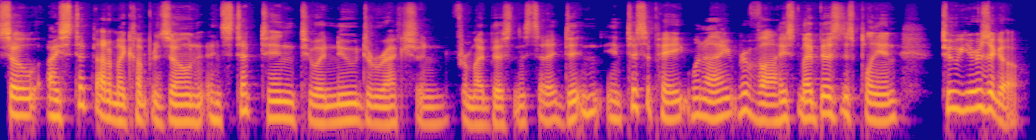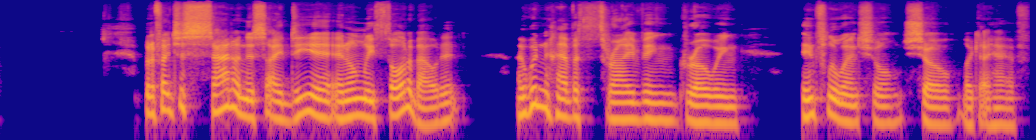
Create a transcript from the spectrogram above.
So I stepped out of my comfort zone and stepped into a new direction for my business that I didn't anticipate when I revised my business plan two years ago. But if I just sat on this idea and only thought about it, I wouldn't have a thriving, growing, influential show like I have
